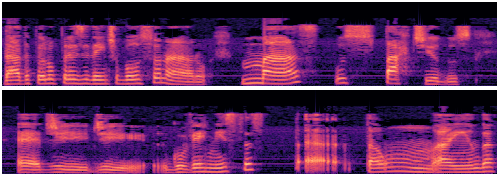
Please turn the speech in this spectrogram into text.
dado pelo presidente Bolsonaro, mas os partidos é, de, de governistas estão ainda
